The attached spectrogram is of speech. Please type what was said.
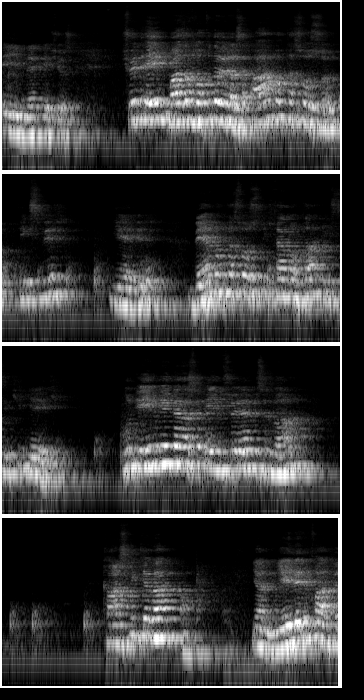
Eğimle geçiyoruz. Şöyle eğim bazen noktada verirse A noktası olsun x1, y1. B noktası olsun iki tane nokta x2, y2. Bunun eğimi neydi arkadaşlar? Eğimi söyler misiniz bana? Karşılık kenar yani y'lerin farkı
